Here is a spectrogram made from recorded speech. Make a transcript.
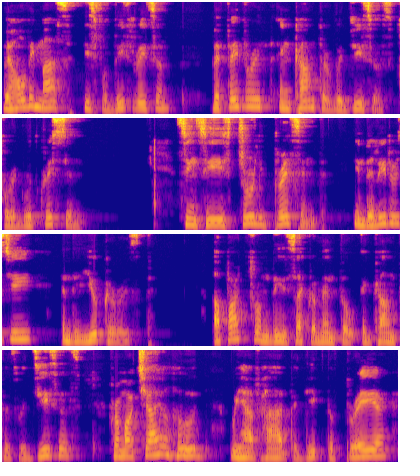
The Holy Mass is for this reason the favorite encounter with Jesus for a good Christian, since he is truly present in the liturgy and the Eucharist. Apart from these sacramental encounters with Jesus, from our childhood we have had the gift of prayer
